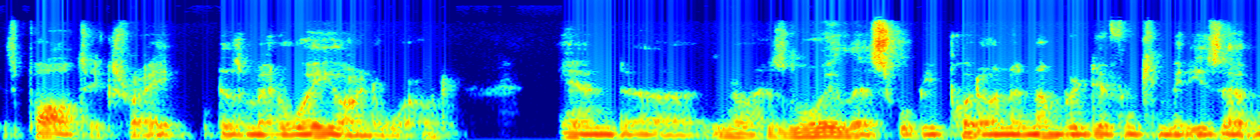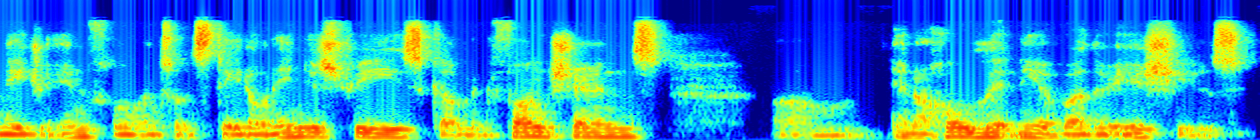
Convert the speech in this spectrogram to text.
it's politics, right? It doesn't matter where you are in the world. And, uh, you know, his loyalists will be put on a number of different committees that have major influence on state owned industries, government functions, um, and a whole litany of other issues.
